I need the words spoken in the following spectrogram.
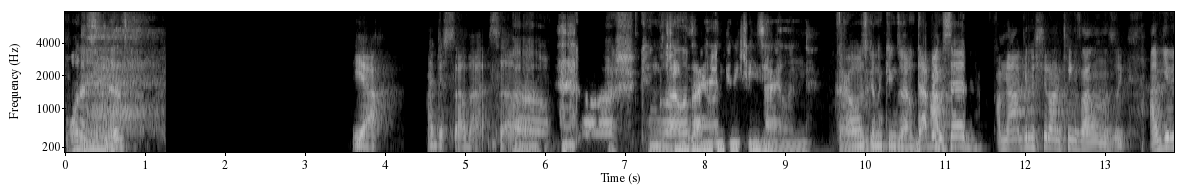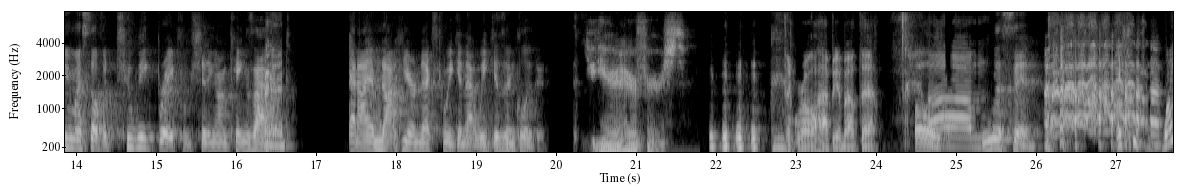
What is this? Yeah, I just saw that. So Oh gosh, Kings kings Island. island gonna kings island They're always going to Kings Island. That being I'm- said, I'm not gonna shit on Kings Island this week. I'm giving myself a two week break from shitting on Kings Island, and I am not here next week, and that week is included. you hear it here first I think we're all happy about that. oh, Um, listen. I can't- why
